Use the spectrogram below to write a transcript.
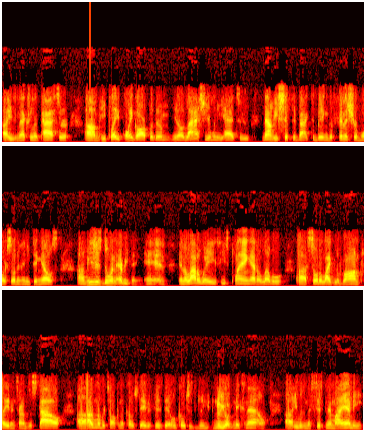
Uh, he's an excellent passer. Um, he played point guard for them, you know, last year when he had to. Now he shifted back to being the finisher more so than anything else. Um, he's just doing everything, and, and in a lot of ways, he's playing at a level uh, sort of like LeBron played in terms of style. Uh, I remember talking to Coach David Fizdale, who coaches the New York Knicks now. Uh, he was an assistant in Miami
